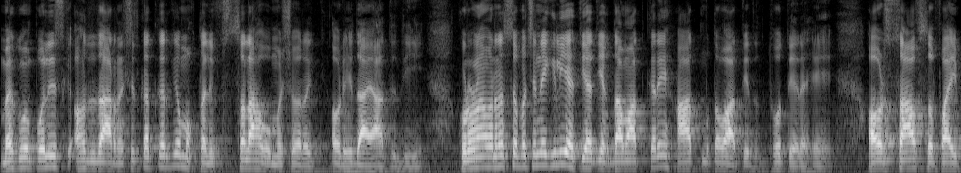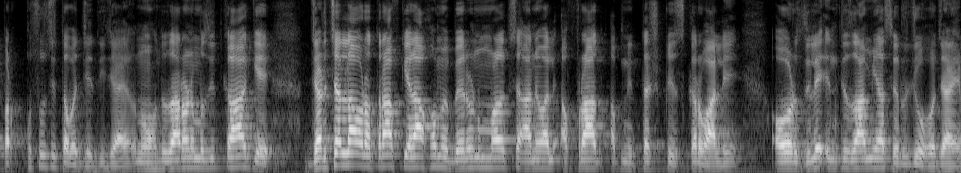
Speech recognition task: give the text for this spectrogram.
محکمہ پولیس کے عہدیدار نے شرکت کر کے مختلف صلاح و مشورے اور ہدایات دی۔ کورونا وائرس سے بچنے کے لیے احتیاطی اقدامات کریں، ہاتھ متواتر دھوتے رہیں اور صاف صفائی پر خصوصی توجہ دی جائے۔ ان عہدیداروں نے مزید کہا کہ جڑچلہ اور اطراف کے علاقوں میں بیرون ملک سے آنے والے افراد اپنی تشخیص کروا لیں اور ضلع انتظامیہ سے رجوع ہو جائیں۔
